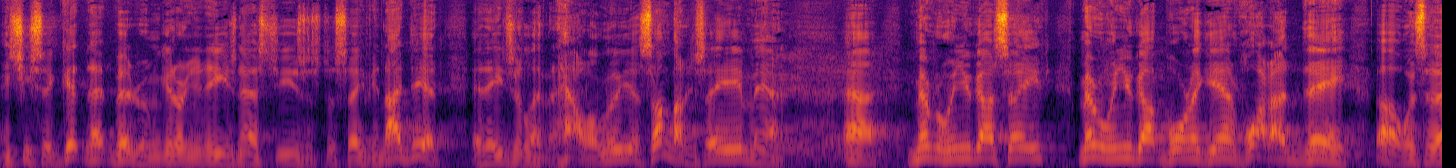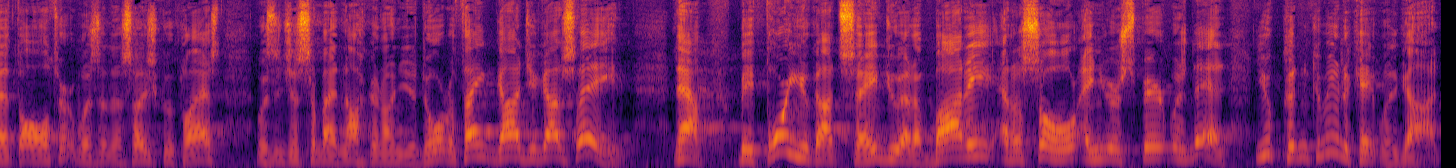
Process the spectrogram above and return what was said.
And she said, Get in that bedroom, get on your knees, and ask Jesus to save you. And I did at age 11. Hallelujah. Somebody say amen. amen. Uh, remember when you got saved? Remember when you got born again? What a day. Uh, was it at the altar? Was it a Sunday school class? Was it just somebody knocking on your door? Well, thank God you got saved. Now, before you got saved, you had a body and a soul, and your spirit was dead. You couldn't communicate with God.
